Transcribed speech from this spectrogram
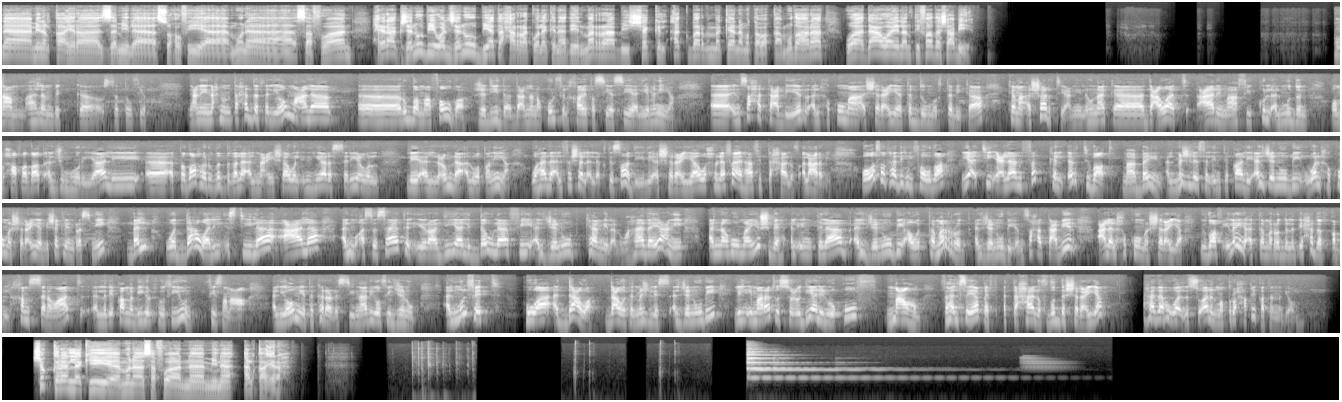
من القاهرة الزميلة الصحفية منى صفوان. حراك جنوبي والجنوب يتحرك ولكن هذه المرة بشكل أكبر مما كان متوقع. مظاهرات ودعوة إلى انتفاضة شعبية. نعم أهلا بك أستاذ توفيق. يعني نحن نتحدث اليوم على آه، ربما فوضى جديدة دعنا نقول في الخارطة السياسية اليمنية. إن صح التعبير الحكومة الشرعية تبدو مرتبكة. كما أشرت يعني هناك دعوات عارمة في كل المدن ومحافظات الجمهورية للتظاهر ضد غلاء المعيشة والانهيار السريع للعملة الوطنية وهذا الفشل الاقتصادي للشرعية وحلفائها في التحالف العربي. ووسط هذه الفوضى يأتي إعلان فك الارتباط ما بين المجلس الانتقالي الجنوبي والحكومة الشرعية بشكل رسمي بل والدعوة للاستيلاء على المؤسسات الإرادية للدولة في الجنوب كاملا. وهذا يعني أنه ما يشبه الانقلاب الجنوبي أو التمرد الجنوبي إن صح التعبير على الحكومة الشرعية. يضاف إليه التمرد الذي حدث قبل خمس سنوات الذي قام به الحوثيون في صنعاء. اليوم يتكرر السيناريو في الجنوب. الملفت هو الدعوة دعوة المجلس الجنوبي للإمارات والسعودية للوقوف معهم. فهل سيقف التحالف ضد الشرعية؟ هذا هو السؤال المطروح حقيقة اليوم. شكرا لك منى صفوان من القاهرة.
